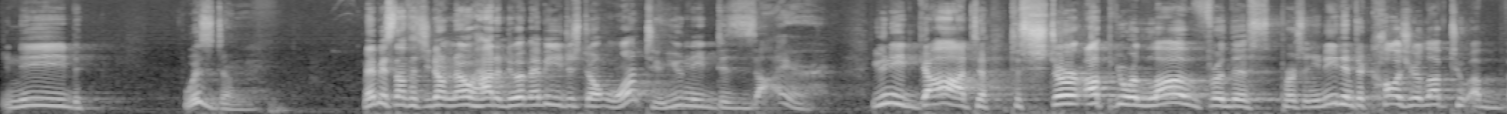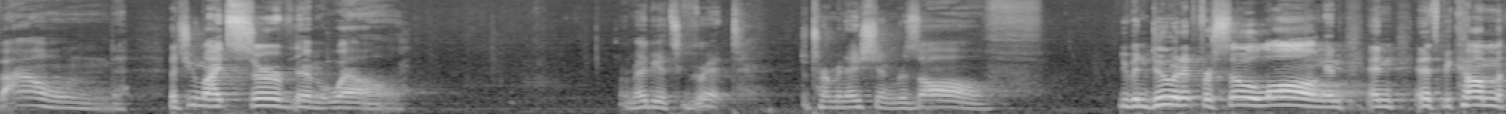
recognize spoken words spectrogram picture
You need wisdom. Maybe it's not that you don't know how to do it, maybe you just don't want to. You need desire. You need God to, to stir up your love for this person. You need Him to cause your love to abound, that you might serve them well. Or maybe it's grit, determination, resolve. You've been doing it for so long and, and, and it's become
